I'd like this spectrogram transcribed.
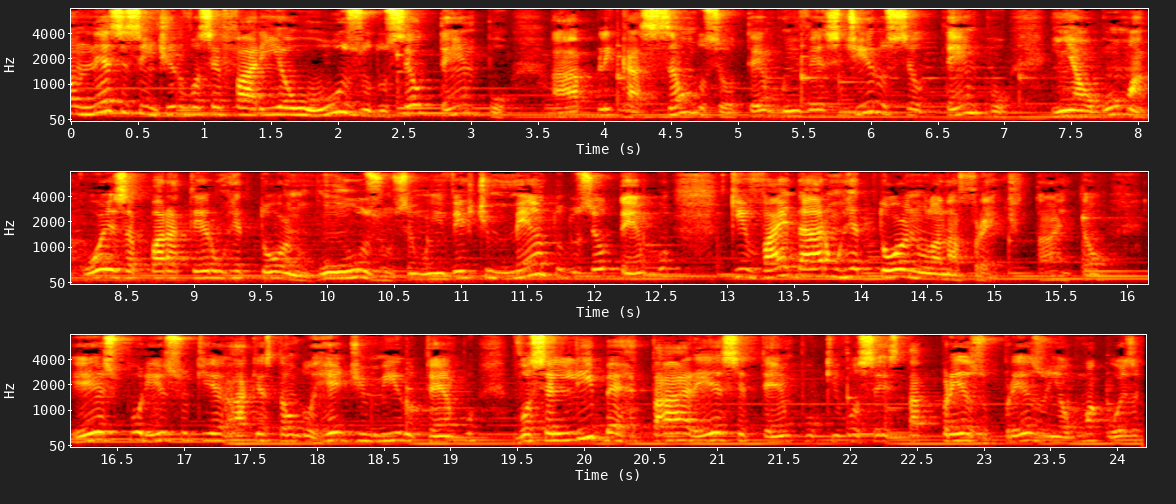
Então, nesse sentido, você faria o uso do seu tempo, a aplicação do seu tempo, investir o seu tempo em alguma coisa para ter um retorno, um uso, um investimento do seu tempo que vai dar um retorno lá na frente, tá? Então, Eis por isso que a questão do redimir o tempo, você libertar esse tempo que você está preso, preso em alguma coisa,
